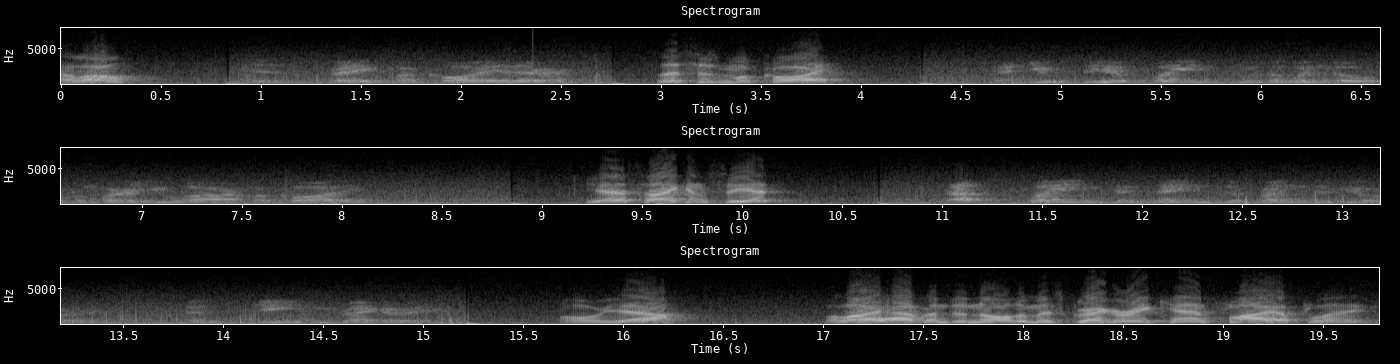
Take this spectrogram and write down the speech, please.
Hello? Is Craig McCoy there? This is McCoy. Can you see a plane through the window from where you are, McCoy? Yes, I can see it. That plane contains a friend of yours, Miss Jean Gregory. Oh, yeah? Well, I happen to know that Miss Gregory can't fly a plane.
